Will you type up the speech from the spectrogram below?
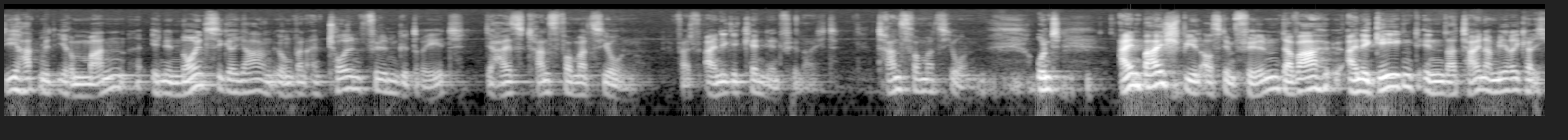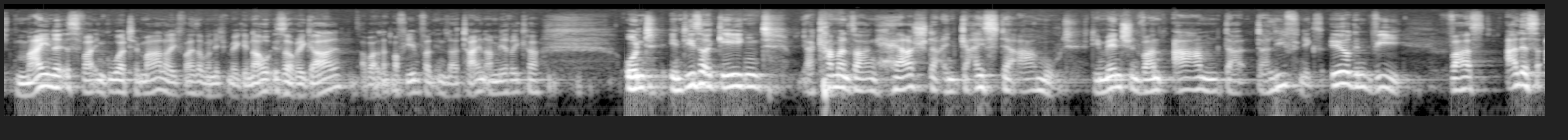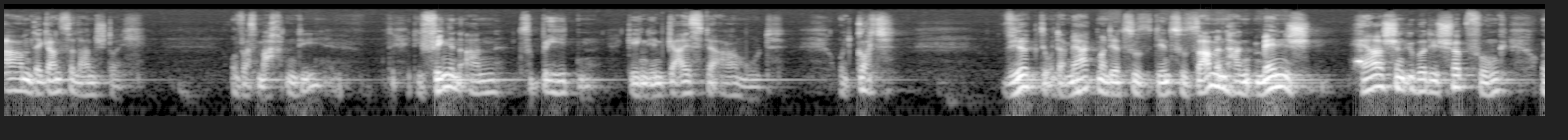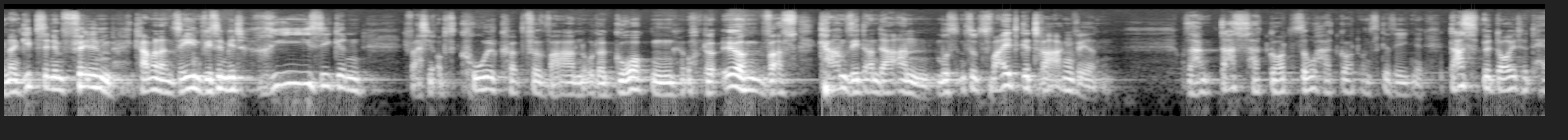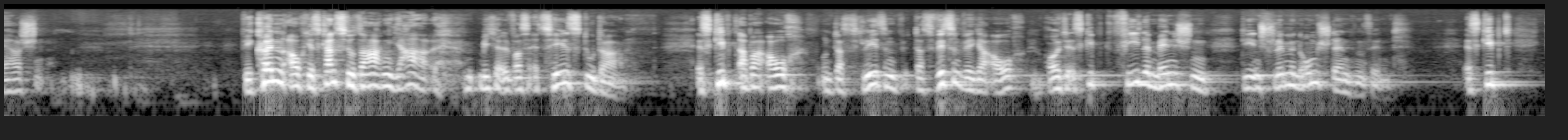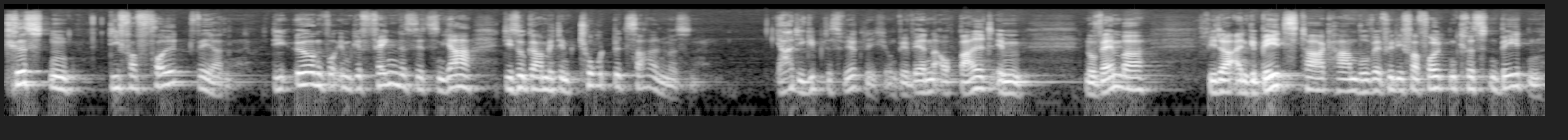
die hat mit ihrem Mann in den 90er Jahren irgendwann einen tollen Film gedreht, der heißt Transformation. Einige kennen den vielleicht. Transformation. Und ein Beispiel aus dem Film, da war eine Gegend in Lateinamerika, ich meine, es war in Guatemala, ich weiß aber nicht mehr genau, ist auch egal, aber auf jeden Fall in Lateinamerika. Und in dieser Gegend, ja, kann man sagen, herrschte ein Geist der Armut. Die Menschen waren arm, da, da lief nichts. Irgendwie war es alles arm, der ganze Landstrich. Und was machten die? Die fingen an zu beten gegen den Geist der Armut. Und Gott wirkte, und da merkt man den Zusammenhang Mensch, herrschen über die Schöpfung. Und dann gibt es in dem Film, kann man dann sehen, wie sie mit riesigen ich weiß nicht, ob es Kohlköpfe waren oder Gurken oder irgendwas, kamen sie dann da an, mussten zu zweit getragen werden. Und sagen, das hat Gott, so hat Gott uns gesegnet. Das bedeutet herrschen. Wir können auch, jetzt kannst du sagen, ja, Michael, was erzählst du da? Es gibt aber auch, und das, lesen, das wissen wir ja auch heute, es gibt viele Menschen, die in schlimmen Umständen sind. Es gibt Christen, die verfolgt werden die irgendwo im Gefängnis sitzen, ja, die sogar mit dem Tod bezahlen müssen. Ja, die gibt es wirklich. Und wir werden auch bald im November wieder einen Gebetstag haben, wo wir für die verfolgten Christen beten.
